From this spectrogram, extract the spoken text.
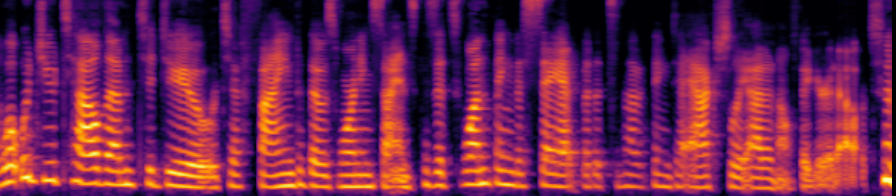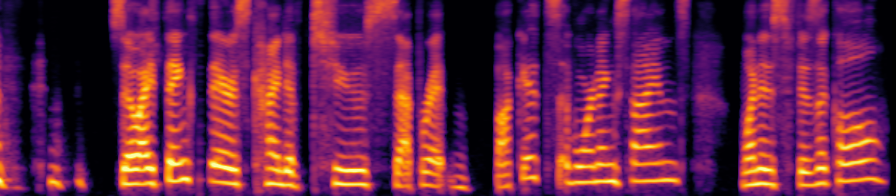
what would you tell them to do to find those warning signs? Because it's one thing to say it, but it's another thing to actually, I don't know, figure it out. so I think there's kind of two separate buckets of warning signs. One is physical,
